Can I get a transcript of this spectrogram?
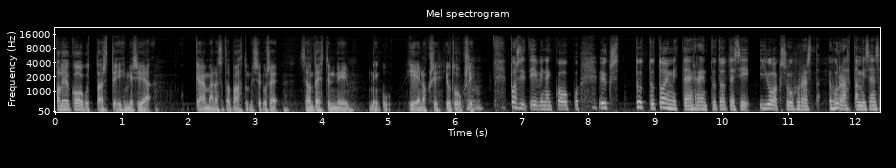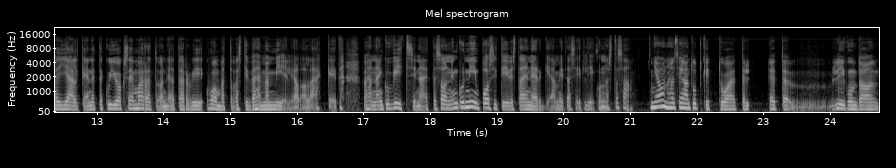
paljon koukuttaa sitten ihmisiä käymään näissä tapahtumissa, kun se, se on tehty niin, niin kuin hienoksi jutuksi. Mm. Positiivinen koukku. Yksi tuttu toimittaja Renttu totesi juoksuun hurahtamisensa jälkeen, että kun juoksee maratonia, tarvii huomattavasti vähemmän mielialalääkkeitä. Vähän näin kuin vitsinä, että se on niin, kuin niin positiivista energiaa, mitä siitä liikunnasta saa. Ja onhan se ihan tutkittua, että että liikunta on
